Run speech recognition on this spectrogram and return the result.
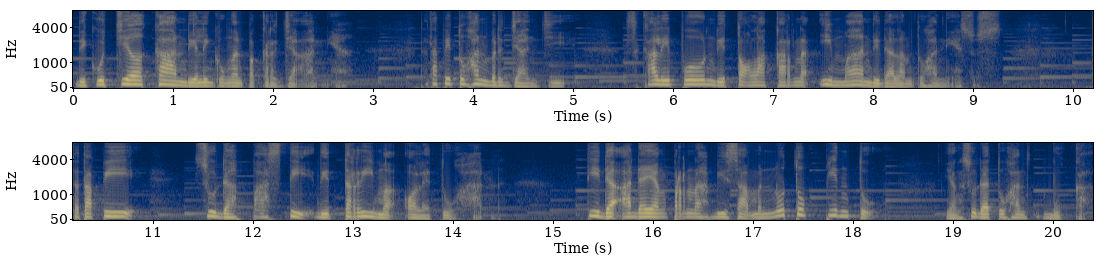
dikucilkan di lingkungan pekerjaannya, tetapi Tuhan berjanji sekalipun ditolak karena iman di dalam Tuhan Yesus. tetapi sudah pasti diterima oleh Tuhan. Tidak ada yang pernah bisa menutup pintu yang sudah Tuhan buka.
